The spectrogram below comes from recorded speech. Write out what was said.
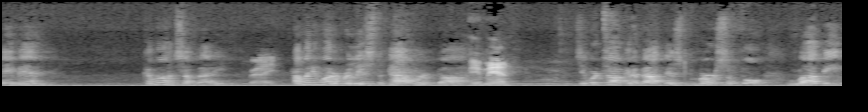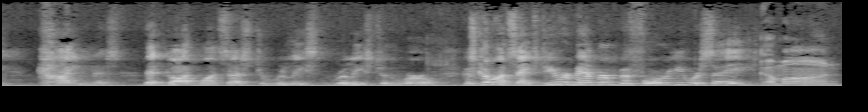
Amen? Come on, somebody. Right. How many want to release the power of God? Amen. See, we're talking about this merciful, loving kindness that God wants us to release release to the world. Because come on, saints, do you remember before you were saved Come on.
